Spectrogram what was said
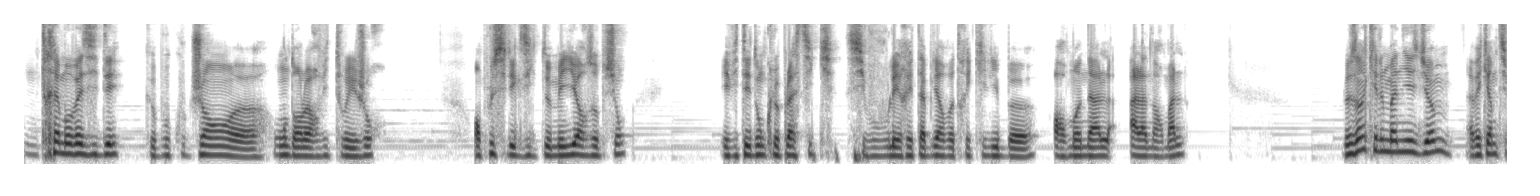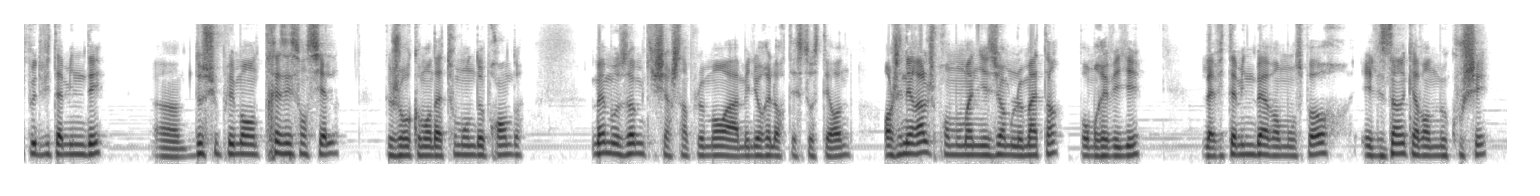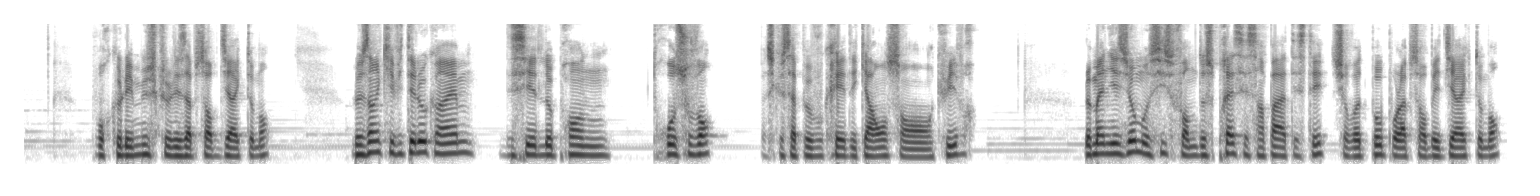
une très mauvaise idée que beaucoup de gens ont dans leur vie de tous les jours. En plus, il existe de meilleures options. Évitez donc le plastique si vous voulez rétablir votre équilibre euh, hormonal à la normale. Le zinc et le magnésium, avec un petit peu de vitamine D, euh, deux suppléments très essentiels que je recommande à tout le monde de prendre, même aux hommes qui cherchent simplement à améliorer leur testostérone. En général, je prends mon magnésium le matin pour me réveiller, la vitamine B avant mon sport et le zinc avant de me coucher pour que les muscles les absorbent directement. Le zinc, évitez-le quand même, d'essayer de le prendre trop souvent parce que ça peut vous créer des carences en cuivre. Le magnésium aussi sous forme de spray, c'est sympa à tester sur votre peau pour l'absorber directement.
